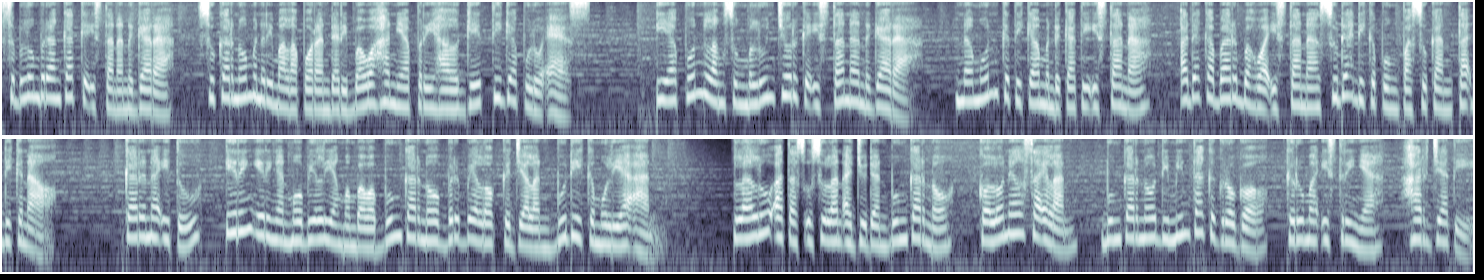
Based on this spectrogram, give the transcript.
sebelum berangkat ke Istana Negara, Soekarno menerima laporan dari bawahannya perihal G30S. Ia pun langsung meluncur ke Istana Negara. Namun ketika mendekati istana, ada kabar bahwa istana sudah dikepung pasukan tak dikenal. Karena itu, iring-iringan mobil yang membawa Bung Karno berbelok ke Jalan Budi Kemuliaan. Lalu atas usulan ajudan Bung Karno, Kolonel Saelan, Bung Karno diminta ke Grogol, ke rumah istrinya, Harjati.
